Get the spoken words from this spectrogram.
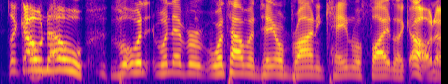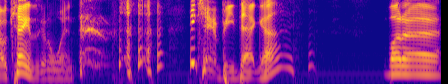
It's like, oh no. But when, whenever one time when Daniel Bryan and Kane will fight, like, oh no, Kane's gonna win. He can't beat that guy. But uh,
